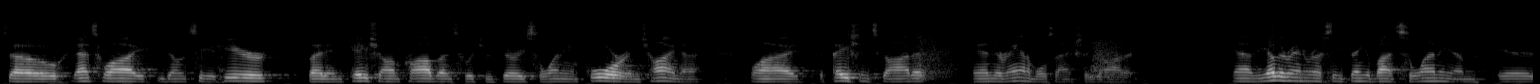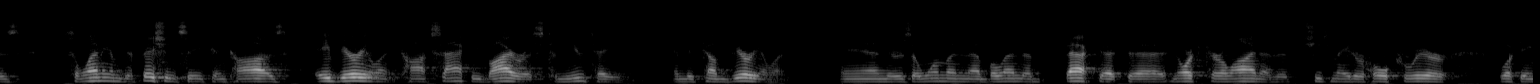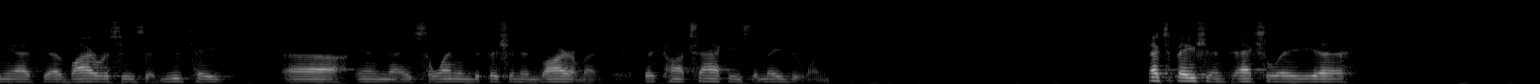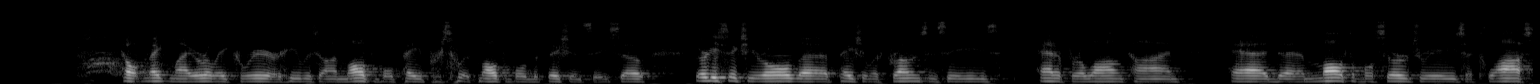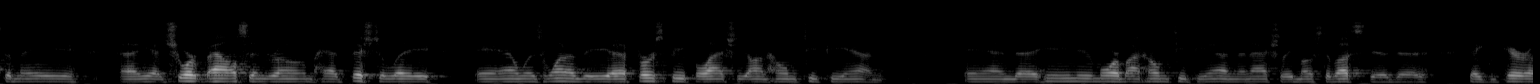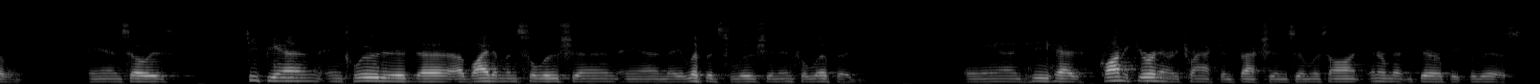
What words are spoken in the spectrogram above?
So that's why you don't see it here. But in Keshan province, which was very selenium poor in China, why the patients got it and their animals actually got it. Now, the other interesting thing about selenium is selenium deficiency can cause a virulent Coxsackie virus to mutate and become virulent. And there's a woman, uh, Melinda Beck at uh, North Carolina, that she's made her whole career looking at uh, viruses that mutate uh, in a selenium deficient environment. But Coxsackie is the major one. Next patient actually uh, helped make my early career. He was on multiple papers with multiple deficiencies. So, 36 year old uh, patient with Crohn's disease, had it for a long time, had uh, multiple surgeries, a colostomy, uh, he had short bowel syndrome, had fistulae, and was one of the uh, first people actually on home TPN. And uh, he knew more about home TPN than actually most of us did, uh, taking care of him. And so his TPN included uh, a vitamin solution and a lipid solution, intralipid. And he had chronic urinary tract infections and was on intermittent therapy for this.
